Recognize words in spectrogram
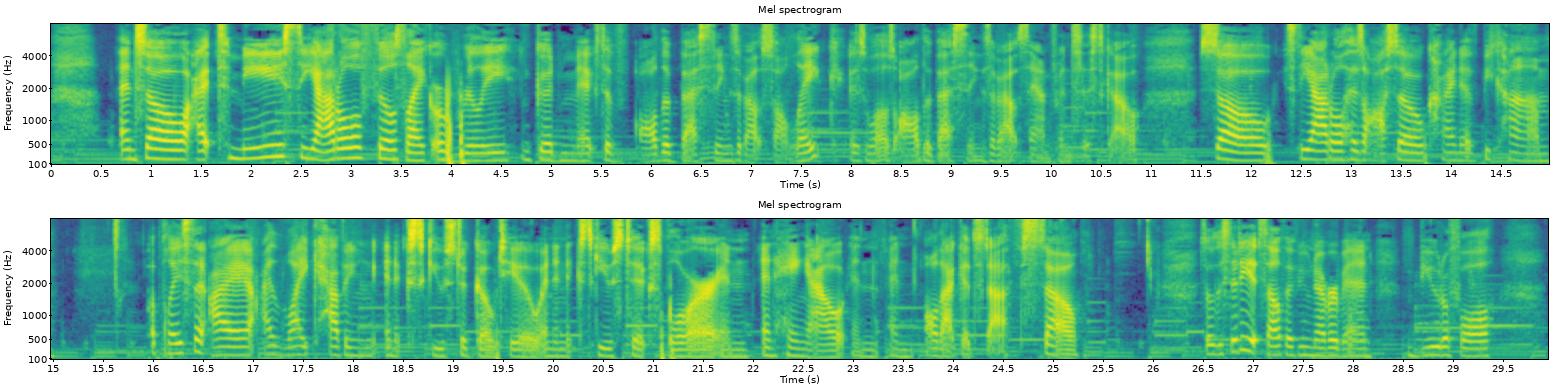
And so, I, to me, Seattle feels like a really good mix of all the best things about Salt Lake as well as all the best things about San Francisco. So, Seattle has also kind of become a place that I, I like having an excuse to go to and an excuse to explore and, and hang out and, and all that good stuff. So, so the city itself, if you've never been, beautiful,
